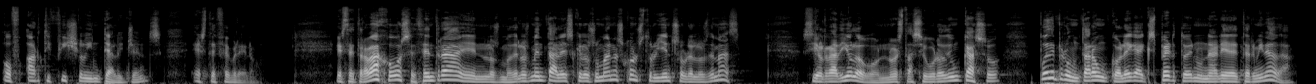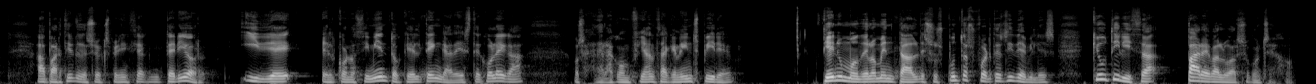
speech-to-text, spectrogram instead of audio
of Artificial Intelligence este febrero. Este trabajo se centra en los modelos mentales que los humanos construyen sobre los demás. Si el radiólogo no está seguro de un caso, puede preguntar a un colega experto en un área determinada. A partir de su experiencia anterior y de el conocimiento que él tenga de este colega, o sea, de la confianza que le inspire, tiene un modelo mental de sus puntos fuertes y débiles que utiliza para evaluar su consejo.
